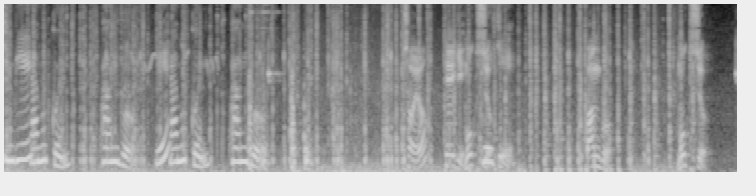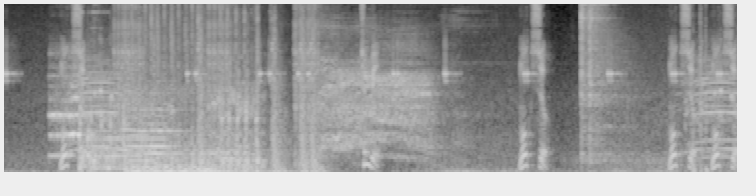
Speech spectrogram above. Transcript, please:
준비. 나무꾼 광부. 예? 나무꾼 광부. 저요? 대기. 목수. 대기. 광부. 목수. 목수. 준비. 목수. 목수. 목수.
